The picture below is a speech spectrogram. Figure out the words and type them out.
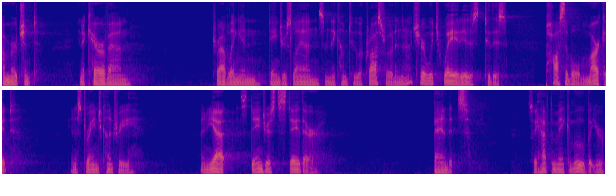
a merchant in a caravan traveling in dangerous lands and they come to a crossroad and they're not sure which way it is to this possible market in a strange country. And yet, it's dangerous to stay there. Bandits. So you have to make a move, but you're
